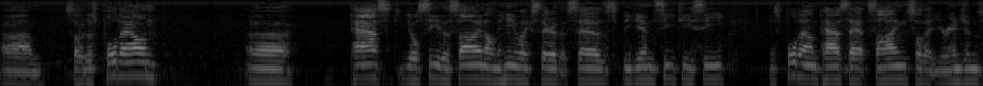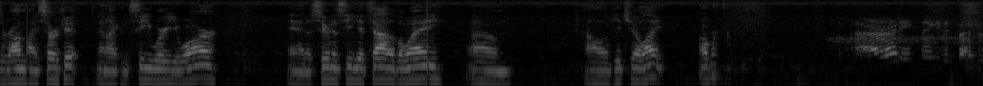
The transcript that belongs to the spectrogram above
Um, so just pull down uh, past, you'll see the sign on the Helix there that says begin CTC. Just pull down past that sign so that your engines are on my circuit and I can see where you are. And as soon as he gets out of the way, um, I'll get you a light. Over. Alrighty, thank you, dispatcher.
